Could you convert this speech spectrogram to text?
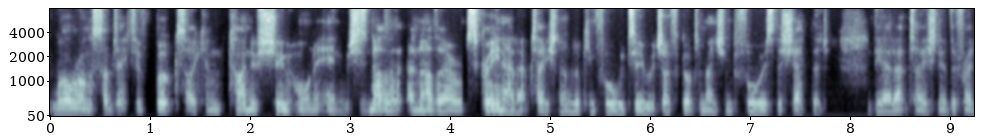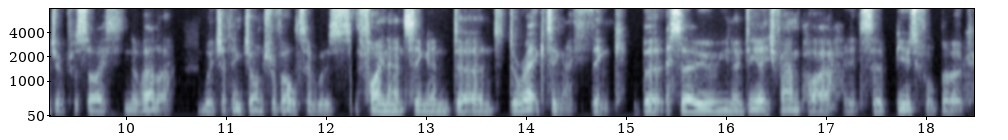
While we're on the subject of books, I can kind of shoehorn it in, which is another another screen adaptation I'm looking forward to, which I forgot to mention before, is The Shepherd, the adaptation of the Frederick Forsyth novella, which I think John Travolta was financing and uh, and directing, I think. But so you know, DH Vampire, it's a beautiful book,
